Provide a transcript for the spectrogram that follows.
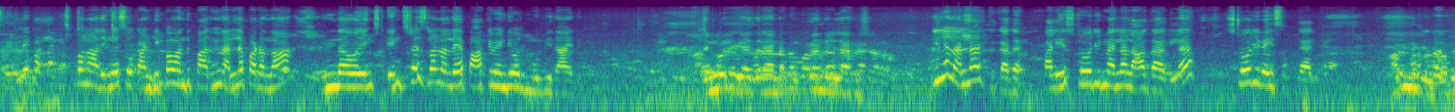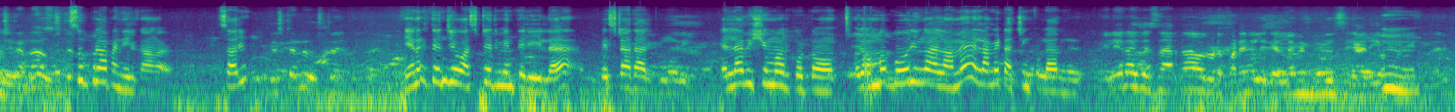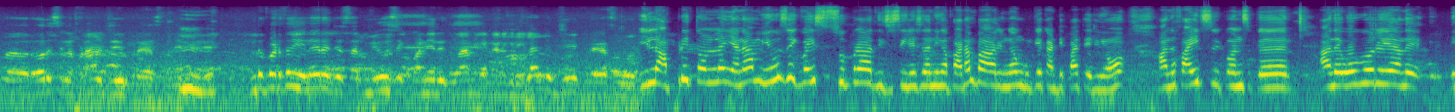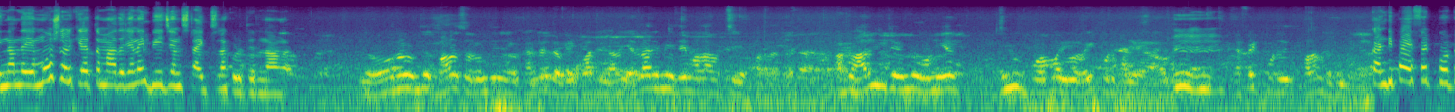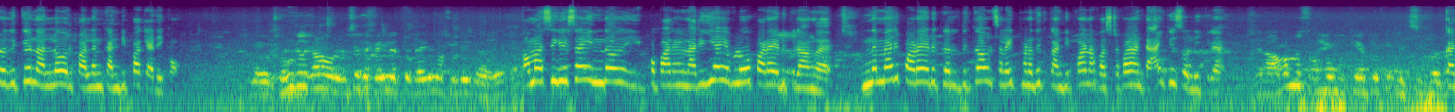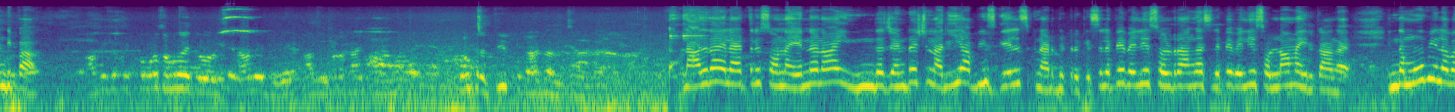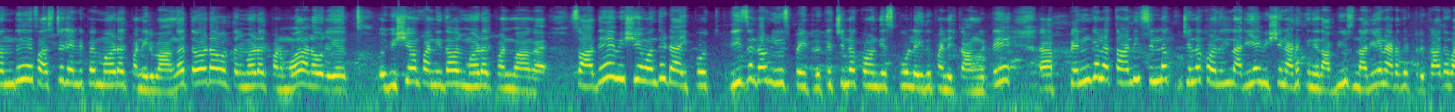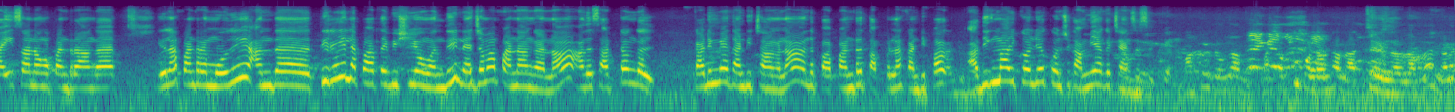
So இதே படம்லாம் miss பண்ணாதீங்க. ஸோ கண்டிப்பா வந்து பாருங்க நல்ல படம் தான். இந்த ஒரு யங்ஸ்டர்ஸ்லாம் நிறைய பார்க்க வேண்டிய ஒரு மூவி தான் இது. இல்ல நல்லா இருக்கு கதை. பழைய ஸ்டோரி மாதிரிலாம் லாக் ஆகல. ஸ்டோரி வைஸ் சூப்பரா இருக்கு. சூப்பரா பண்ணியிருக்காங்க. சாரி எனக்கு தெரிஞ்ச ஃபர்ஸ்ட் எதுவுமே தெரியல. பெஸ்ட்டாக தான் இருக்கு மூவி எல்லா விஷயமும் இருக்கட்டும். ரொம்ப போரிங்காக இல்லாமல் எல்லாமே டச்சிங் ஃபுல்லாக இருந்தது. இளையராஜா சார் தான் அவரோட படங்களுக்கு எல்லாமே மியூசிக் அதிகம் ஒரு- ஒரு சில படங்கள் ஜி பிரகாஷ் பண்ணிருக்காரு. இந்த படத்துல இளையராஜா சார் மியூசிக் பண்ணிருக்கலாம் நீங்க நினைக்கிறீங்களா? இல்ல ஜி பிரகாஷ் இல்ல அப்படி தோணல. ஏன்னா மியூசிக் வைஸ் சூப்பரா இருந்துச்சு சீரியஸா நீங்க படம் பாருங்க உங்களுக்கே கண்டிப்பா தெரியும். அந்த ஃபைட் சீக்வன்ஸ்க்கு அந்த ஒவ்வொரு அந்த இந்த அந்த எமோஷனலுக்கு ஏத்த மாதிரியான பிஜிஎம்ஸ் டைப்ஸ் எல்லாம் கொடுத்துருந்தாங்க. ஓவரால் வந்து பாலு சார் வந்து கண்டென்ட் அப்படின்னு பார்த்தீங்கன்னா எல்லாருமே இதே மாதிரி தான் வச்சு பண்ணுறாரு அப்புறம் அருண் விஜய் வந்து ஒன் இயர் கண்டிப்பா எஃபெக்ட் போட்டதுக்கு நல்ல ஒரு பலன் கண்டிப்பா கிடைக்கும். ஆமா சீரியஸா இந்த இப்ப பாருங்க நிறைய எவ்வளவு படம் எடுக்கிறாங்க. இந்த மாதிரி படம் எடுக்கிறதுக்கு அவர் செலக்ட் பண்ணதுக்கு கண்டிப்பா நான் ஃபர்ஸ்ட் ஆஃப் ஆல் நான் தேங்க்யூ சொல்லிக்கிறேன். கண்டிப்பா. நான் அதுதான் எல்லா இடத்துலயும் சொன்னேன். என்னன்னா இந்த ஜென்ரேஷன் நிறைய அபியூஸ் கேர்ள்ஸ்க்கு நடந்துட்டு இருக்கு. சில பேர் வெளியே சொல்றாங்க சில பேர் வெளியே சொல்லாம இருக்காங்க. இந்த மூவில வந்து ஃபர்ஸ்ட் ரெண்டு பேர் மர்டர் பண்ணிடுவாங்க தேர்டா ஒருத்தர் மர்டர் பண்ணும்போது அதில் ஒரு ஒரு விஷயம் பண்ணி தான் ஒரு மர்டர் பண்ணுவாங்க. ஸோ அதே விஷயம் வந்து இப்போ ரீசெண்டாக நியூஸ் போயிட்டு இருக்கு. சின்ன குழந்தைய ஸ்கூல்ல இது பண்ணிருக்காங்கட்டு. பெண்களை தாண்டி சின்ன சின்ன குழந்தைகள் நிறைய விஷயம் நடக்குது. அபியூஸ் நிறைய நடந்துட்டு இருக்கு. அது வயசானவங்க பண்றாங்க. இதெல்லாம் பண்ற போது அந்த திரையில பார்த்த விஷயம் வந்து நிஜமா பண்ணாங்கன்னா அந்த சட்டங்கள் கடுமையா தண்டிச்சாங்கன்னா அந்த பண்ற தப்புலாம் கண்டிப்பா அதிகமா இருக்கோ இல்லையோ கொஞ்சம் கம்மியாக சான்சஸ் இருக்கு.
